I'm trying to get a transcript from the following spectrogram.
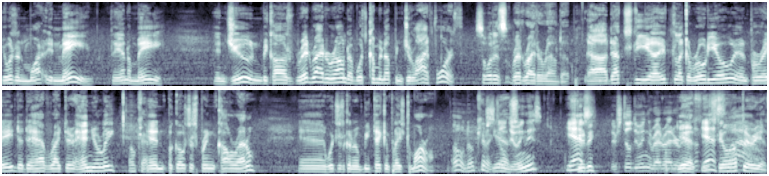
it was in Mar- in May, the end of May, in June because Red Ryder Roundup was coming up in July fourth. So, what is Red Ryder Roundup? Uh, that's the uh, it's like a rodeo and parade that they have right there annually Okay. in Pagosa Spring, Colorado, and which is going to be taking place tomorrow. Oh, no kidding. Still Yes. doing these? Yes. Excuse me? They're still doing the Red Ryder. Yes, Roundup? Yes. it's still up there. Yes,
